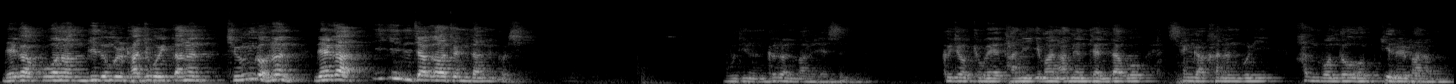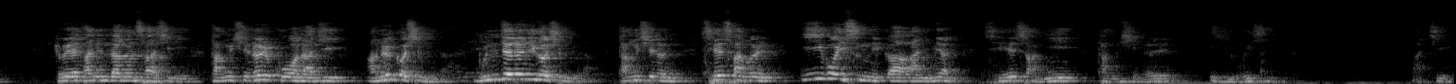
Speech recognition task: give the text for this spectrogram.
내가 구원한 믿음을 가지고 있다는 증거는 내가 이긴 자가 된다는 것이. 무디는 그런 말을 했습니다. 그저 교회 다니기만 하면 된다고 생각하는 분이 한 번도 없기를 바랍니다. 교회 다닌다는 사실이 당신을 구원하지 않을 것입니다. 문제는 이것입니다. 당신은 세상을 이기고 있습니까? 아니면 세상이 당신을 이기고 있습니까? 마치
